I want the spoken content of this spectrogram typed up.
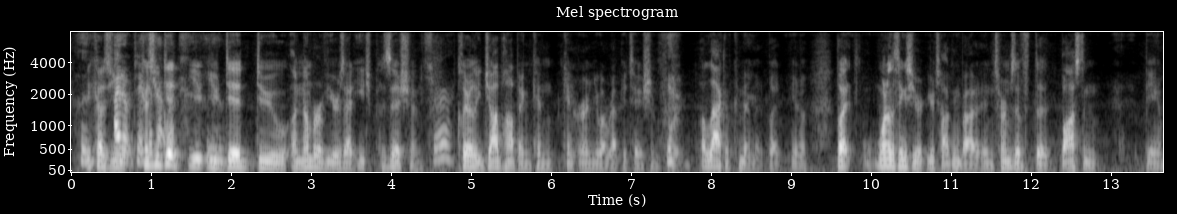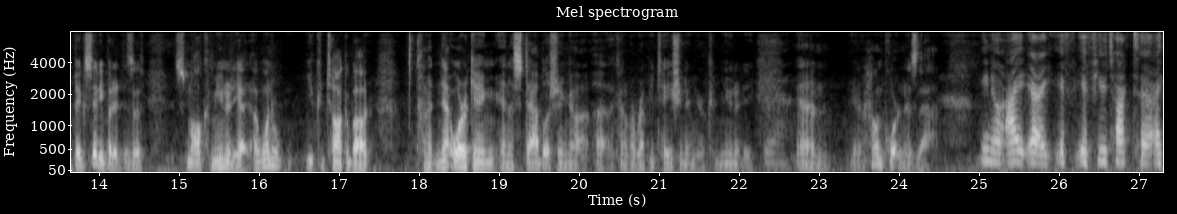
because you because you did you, you did do a number of years at each position. Sure. Clearly, job hopping can can earn you a reputation for yeah. a lack of commitment. But you know, but one of the things you're you're talking about in terms of the Boston being a big city, but it is a small community. I, I wonder you could talk about kind of networking and establishing a, a, kind of a reputation in your community. Yeah. And you know, how important is that? You know, I, I if if you talk to I,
